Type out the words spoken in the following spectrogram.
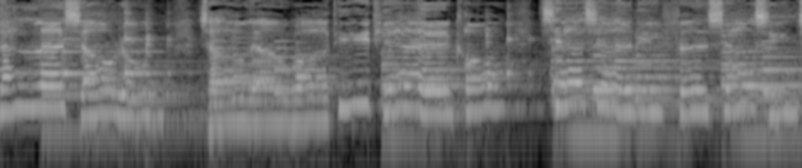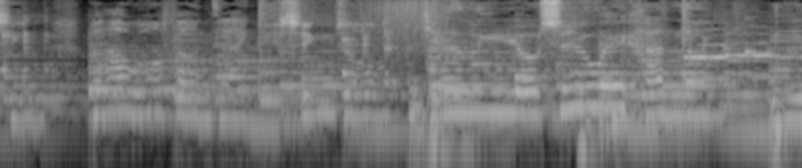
灿烂笑容，照亮我的天空。谢谢你分享心情，把我放在你心中。夜里有时微寒冷，你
